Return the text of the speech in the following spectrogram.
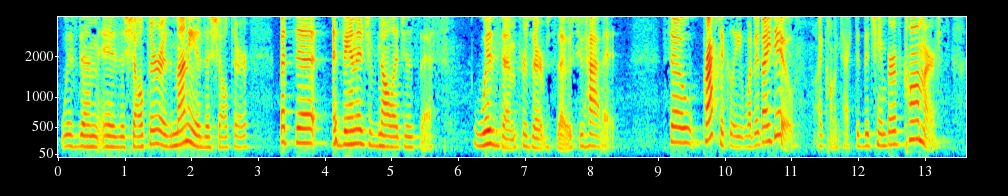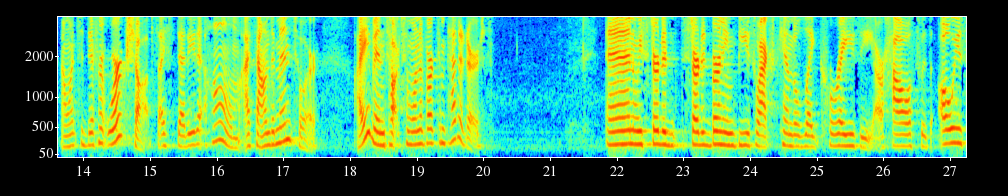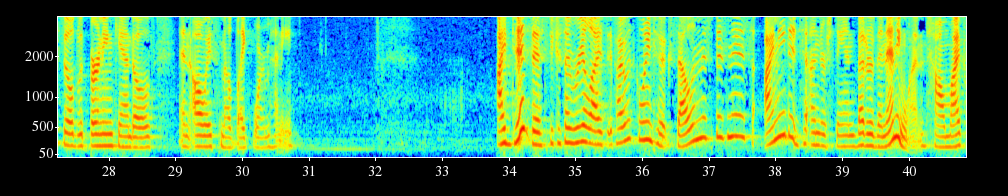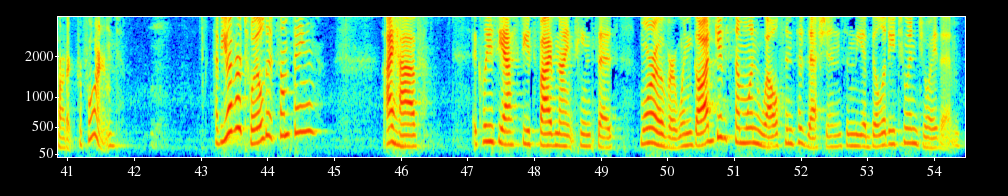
Wisdom is a shelter as money is a shelter, but the advantage of knowledge is this wisdom preserves those who have it. So, practically, what did I do? I contacted the Chamber of Commerce. I went to different workshops. I studied at home. I found a mentor. I even talked to one of our competitors. And we started, started burning beeswax candles like crazy. Our house was always filled with burning candles and always smelled like warm honey. I did this because I realized if I was going to excel in this business, I needed to understand better than anyone how my product performed. Have you ever toiled at something? I have. Ecclesiastes 5:19 says, "Moreover, when God gives someone wealth and possessions and the ability to enjoy them,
